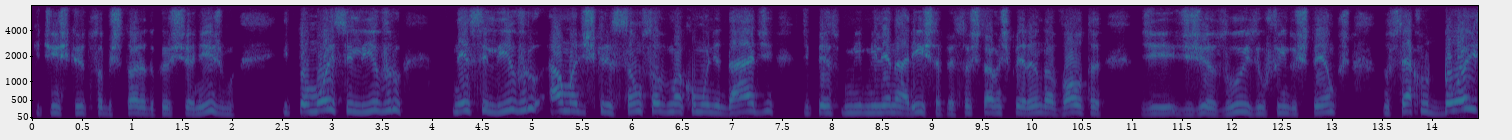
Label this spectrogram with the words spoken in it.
que tinha escrito sobre a história do cristianismo, e tomou esse livro Nesse livro há uma descrição sobre uma comunidade de milenarista, pessoas que estavam esperando a volta de, de Jesus e o fim dos tempos, no século II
